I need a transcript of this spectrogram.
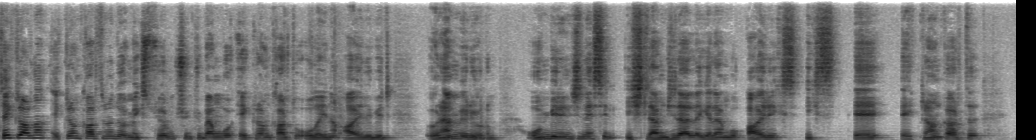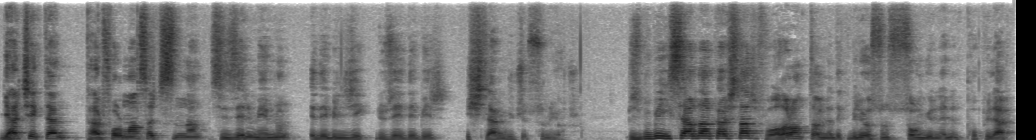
Tekrardan ekran kartına dönmek istiyorum çünkü ben bu ekran kartı olayına ayrı bir önem veriyorum. 11. nesil işlemcilerle gelen bu RX XE ekran kartı gerçekten performans açısından sizleri memnun edebilecek düzeyde bir işlem gücü sunuyor. Biz bu bilgisayarda arkadaşlar Valorant'ta oynadık. Biliyorsunuz son günlerin popüler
